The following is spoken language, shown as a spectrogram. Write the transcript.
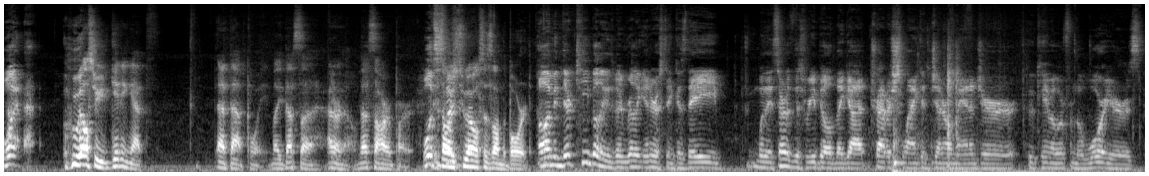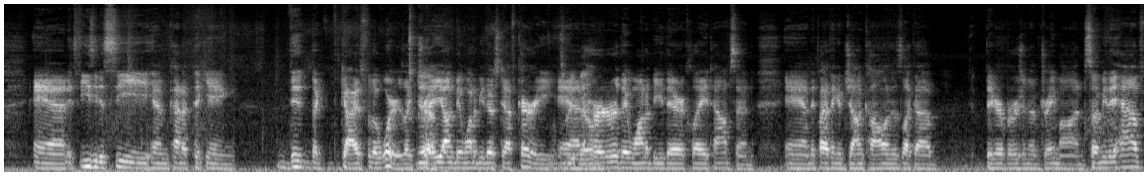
what who else are you getting at at that point? Like that's the I don't know. That's the hard part. Well, it's it's always especially- who else is on the board. Oh, I mean, their team building has been really interesting because they, when they started this rebuild, they got Travis Schlenk as general manager, who came over from the Warriors, and it's easy to see him kind of picking the, the guys for the Warriors, like Trae Yeah. Young, they want to be their Steph Curry, Let's and rebuild. Huerter, they want to be their Klay Thompson, and if I think of John Collins as like a bigger version of Draymond, so I mean, they have.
